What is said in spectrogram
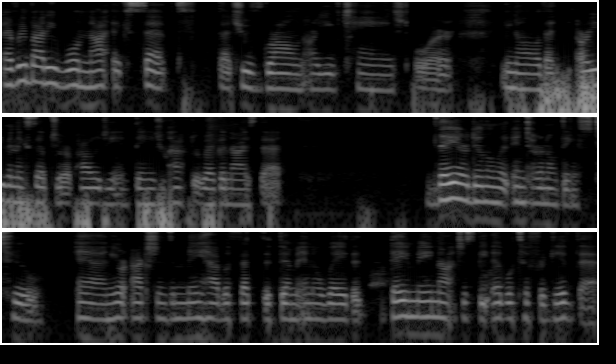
everybody will not accept that you've grown or you've changed or you know, that or even accept your apology and things, you have to recognize that they are dealing with internal things too. And your actions may have affected them in a way that they may not just be able to forgive that.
